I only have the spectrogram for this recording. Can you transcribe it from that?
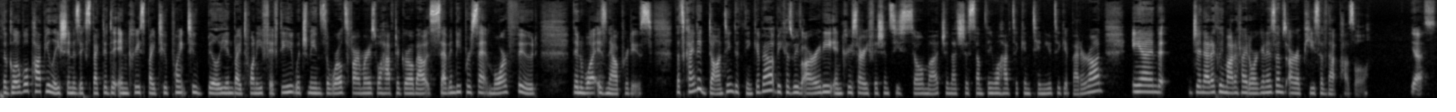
The global population is expected to increase by 2.2 billion by 2050, which means the world's farmers will have to grow about 70% more food than what is now produced. That's kind of daunting to think about because we've already increased our efficiency so much, and that's just something we'll have to continue to get better on. And genetically modified organisms are a piece of that puzzle. Yes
